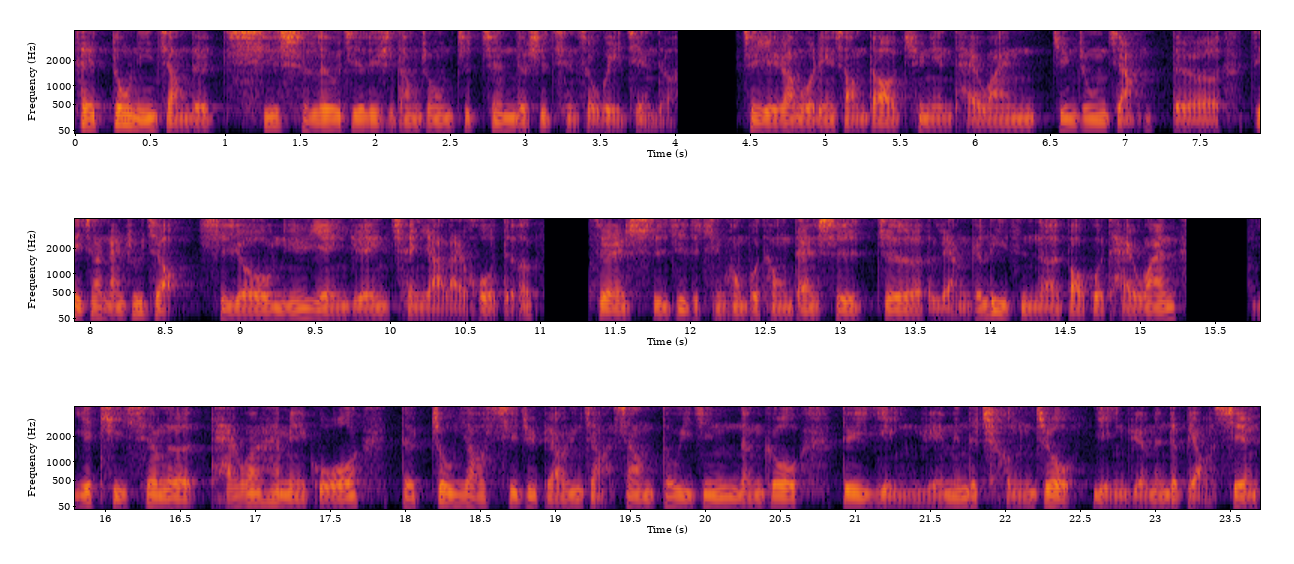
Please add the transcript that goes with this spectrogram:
在东尼奖的七十六届历史当中，这真的是前所未见的。这也让我联想到去年台湾金钟奖的最佳男主角是由女演员陈雅来获得。虽然实际的情况不同，但是这两个例子呢，包括台湾，也体现了台湾和美国的重要戏剧表演奖项都已经能够对演员们的成就、演员们的表现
